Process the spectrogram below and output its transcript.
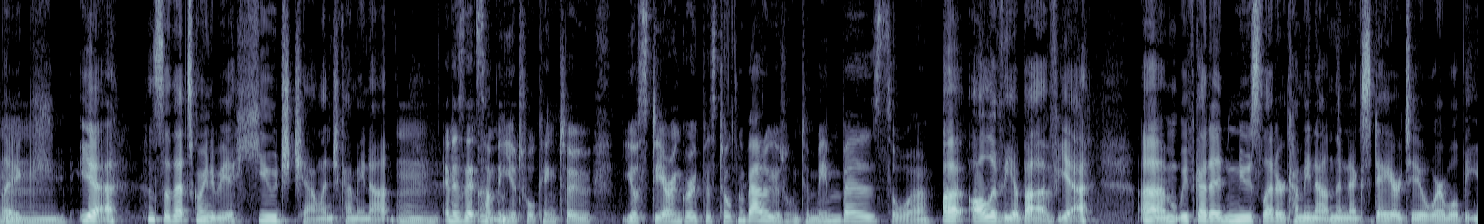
Like, yeah. So that's going to be a huge challenge coming up. and is that something you're talking to your steering group is talking about, or you're talking to members, or Uh, all of the above, yeah. Um, we've got a newsletter coming out in the next day or two where we'll be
